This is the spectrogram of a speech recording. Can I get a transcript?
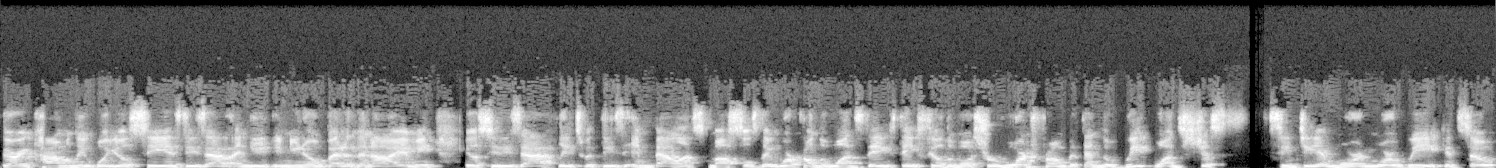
very commonly what you'll see is these and you, and you know better than i i mean you'll see these athletes with these imbalanced muscles they work on the ones they, they feel the most reward from but then the weak ones just seem to get more and more weak. And so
